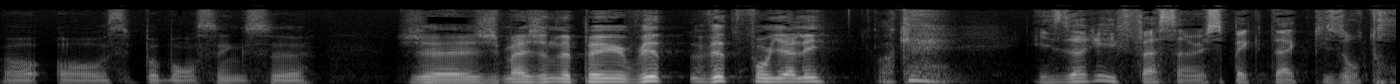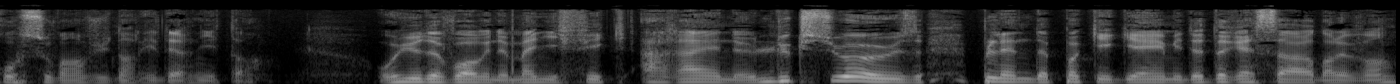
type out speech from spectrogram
Oh oh, c'est pas bon signe ça. Je- J'imagine le pire. Vite, vite, faut y aller. OK. Ils arrivent face à un spectacle qu'ils ont trop souvent vu dans les derniers temps. Au lieu de voir une magnifique arène luxueuse, pleine de Pokégames et de dresseurs dans le vent,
